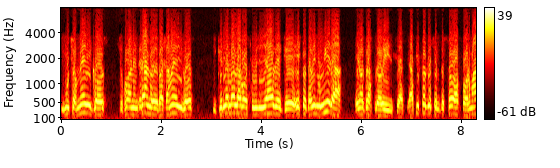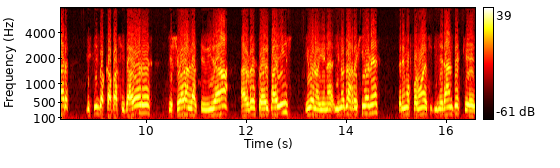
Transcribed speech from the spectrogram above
y muchos médicos se fueron enterando de payamédicos y querían ver la posibilidad de que esto también hubiera en otras provincias. Así fue que se empezó a formar distintos capacitadores que llevaran la actividad al resto del país y bueno, y en, y en otras regiones tenemos formadores itinerantes que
